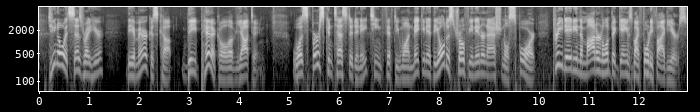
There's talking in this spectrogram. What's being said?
Do you know what it says right here? The America's Cup, the pinnacle of yachting, was first contested in 1851, making it the oldest trophy in international sport, predating the modern Olympic Games by 45 years.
